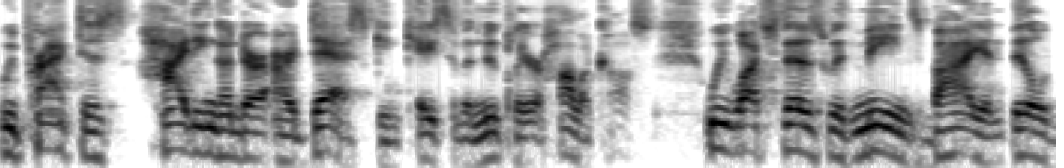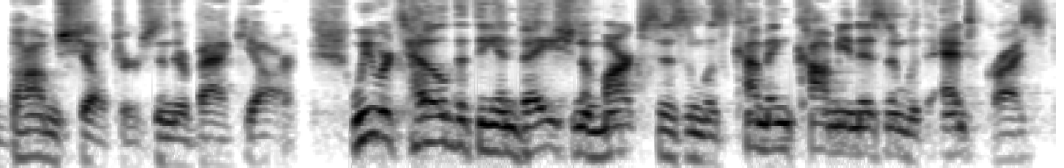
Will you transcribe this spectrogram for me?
We practiced hiding under our desk in case of a nuclear holocaust. We watched those with means buy and build bomb shelters in their backyard. We were told that the invasion of Marxism was coming. Communism with Antichrist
